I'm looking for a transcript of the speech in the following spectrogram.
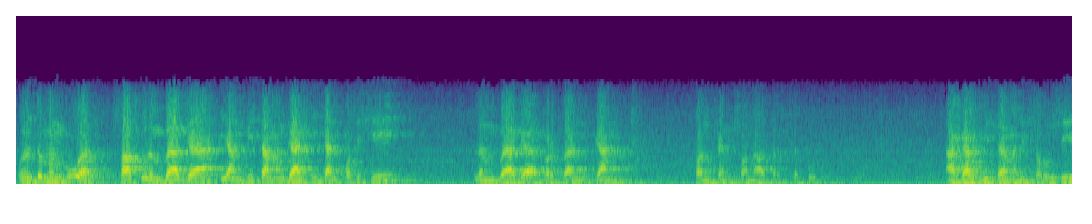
untuk membuat satu lembaga yang bisa menggantikan posisi lembaga perbankan konvensional tersebut agar bisa menjadi solusi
